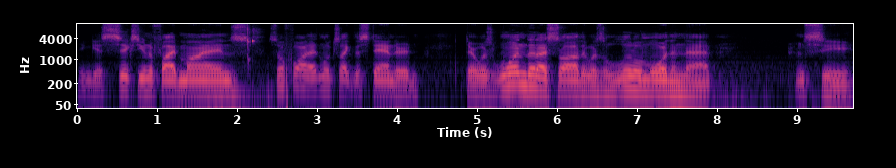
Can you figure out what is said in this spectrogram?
You can get six unified minds. So far, that looks like the standard. There was one that I saw that was a little more than that. Let's see.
